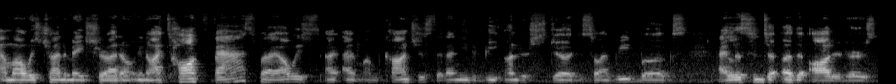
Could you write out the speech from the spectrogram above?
I'm always trying to make sure I don't, you know, I talk fast, but I always, I, I'm conscious that I need to be understood. And so I read books, I listen to other auditors,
